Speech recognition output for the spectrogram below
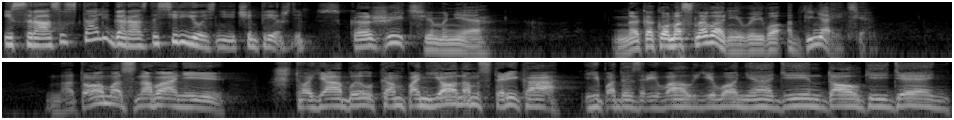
и сразу стали гораздо серьезнее, чем прежде. Скажите мне, на каком основании вы его обвиняете? На том основании, что я был компаньоном старика и подозревал его не один долгий день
